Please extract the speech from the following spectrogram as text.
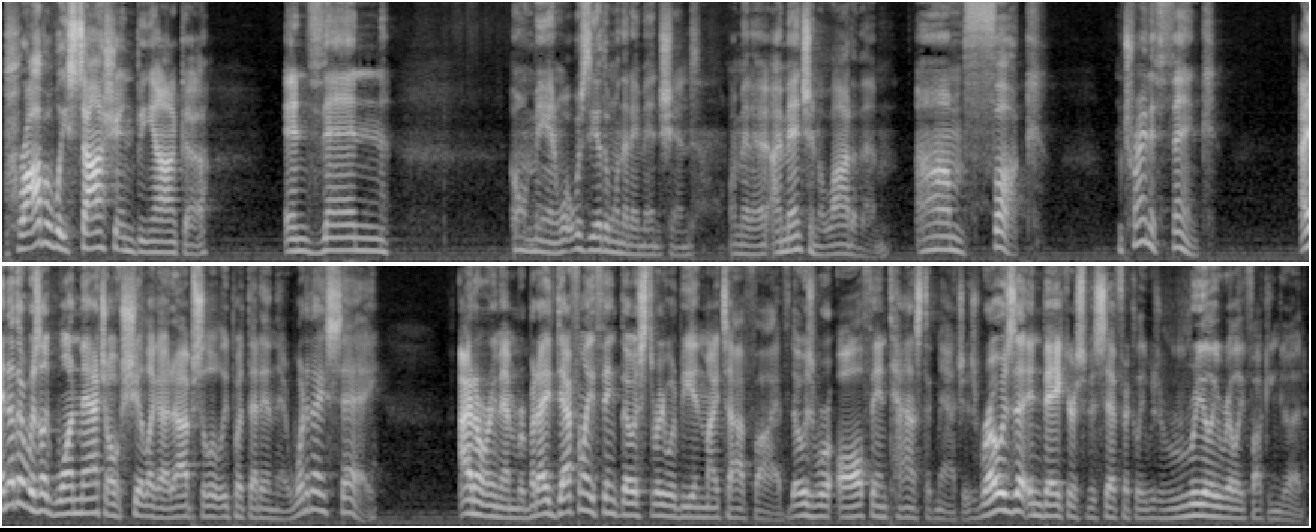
probably Sasha and Bianca, and then. Oh man, what was the other one that I mentioned? I mean, I mentioned a lot of them. Um, fuck. I'm trying to think. I know there was like one match. Oh shit, like I'd absolutely put that in there. What did I say? I don't remember, but I definitely think those three would be in my top five. Those were all fantastic matches. Rosa and Baker specifically was really, really fucking good.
